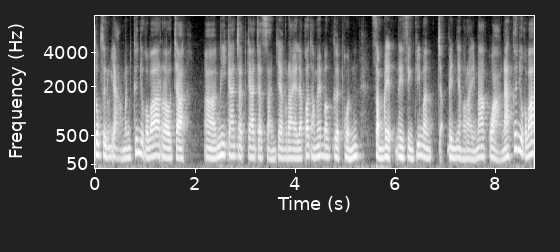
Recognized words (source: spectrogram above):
ทุกสิ่งทุกอย่างมันขึ้นอยู่กับว่าเราจะมีการจัดการจัดสรรอย่างไร แล้วก็ทำให้บังเกิดผลสำเร็จในสิ่งที่มันจะเป็นอย่างไรมากกว่านะขึ้นอยู่กับว่า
